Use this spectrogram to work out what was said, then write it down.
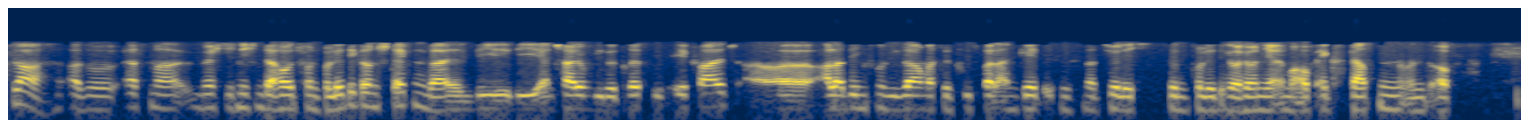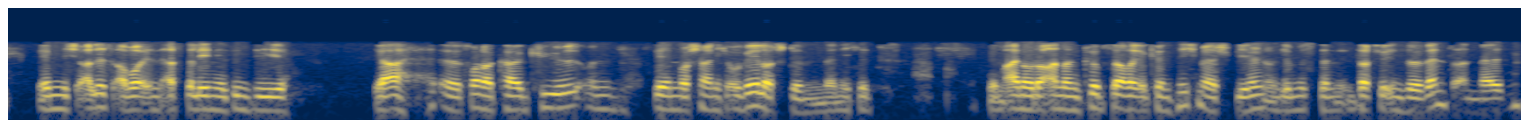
klar. Also erstmal möchte ich nicht in der Haut von Politikern stecken, weil die die Entscheidung, die du triffst, ist eh falsch. Äh, allerdings muss ich sagen, was den Fußball angeht, ist es natürlich, sind Politiker hören ja immer auf Experten und auf eben nicht alles, aber in erster Linie sind sie ja äh, voller Kalkül und sehen wahrscheinlich auch Wählerstimmen. Wenn ich jetzt dem einen oder anderen Club sage, ihr könnt nicht mehr spielen und ihr müsst dann dafür Insolvenz anmelden,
